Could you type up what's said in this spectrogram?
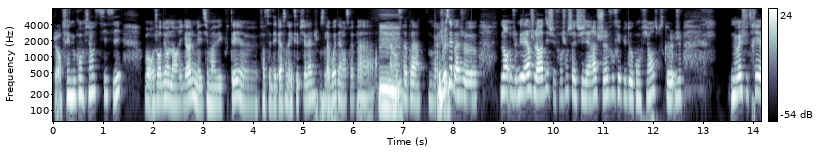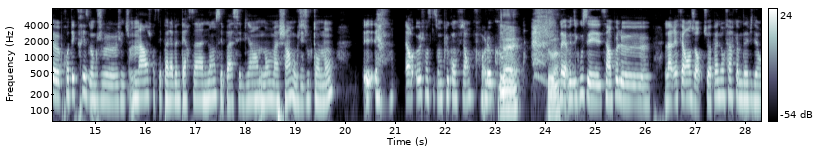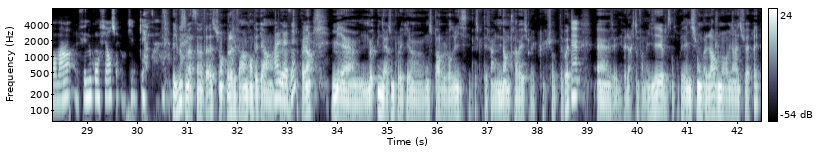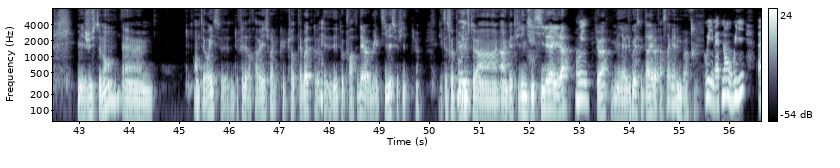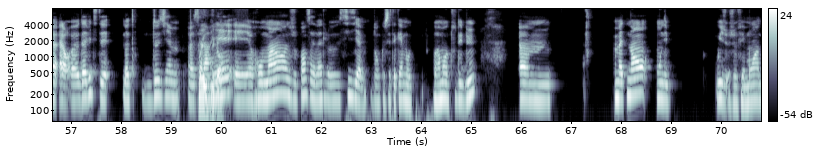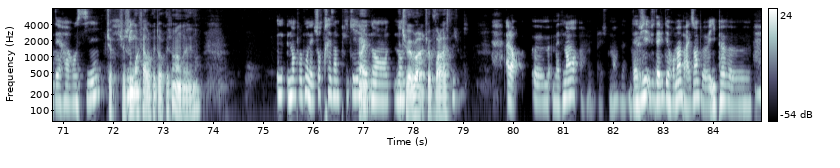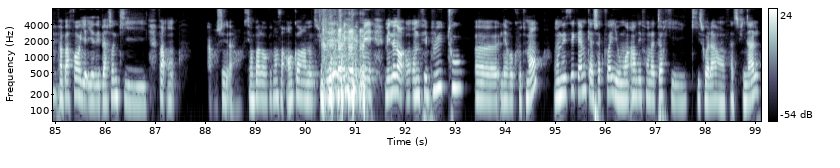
genre fais-nous confiance, si si. Bon, aujourd'hui on en rigole, mais si on m'avait écouté, euh, enfin c'est des personnes exceptionnelles. Je pense que la boîte elle en serait pas, Hmm. elle en serait pas là. Donc. Je sais pas, je non, je... mais d'ailleurs je leur dis, je suis franchement sur les sujets RH, je vous fais plutôt confiance parce que je moi je suis très euh, protectrice, donc je je me dis non, je pense que c'est pas la bonne personne, non c'est pas assez bien, non machin, donc je dis tout le temps non. Et alors eux, je pense qu'ils sont plus confiants pour le coup. Ouais, je vois. Ouais, mais du coup, c'est c'est un peu le la référence, genre tu vas pas nous refaire comme David et Romain, fais-nous confiance. Ok, ok. Mais du coup, ça m'intéresse. sur- Voilà, je vais faire un grand écart. Hein, Allez, vas-y. Mais euh, une des raisons pour lesquelles euh, on se parle aujourd'hui, c'est parce que tu as fait un énorme travail sur la culture de ta boîte. Mm. Euh, vous avez des valeurs qui sont formalisées, vous êtes entreprise à mission, on va largement revenir là-dessus après. Mais justement, euh, en théorie, ce- le fait d'avoir travaillé sur la culture de ta boîte doit, Mm. t'aider- doit pouvoir t'aider à objectiver ce fit, tu vois. Et que ça soit plus Oui. juste un, un gut feeling qui, s'il est là, il est là, Oui, tu vois. Mais euh, du coup, est-ce que tu arrives à faire ça quand même ou pas? Oui, maintenant oui. Euh, alors euh, David c'était notre deuxième euh, salarié et Romain, je pense, ça va être le sixième. Donc c'était quand même au- vraiment au tout début. Euh, maintenant, on est, oui, je, je fais moins d'erreurs aussi. Tu vas, tu vas Mais- sûrement faire de recrutement, recrutement, hein, non? Non, pour le coup, on est toujours très impliqués Ouais. euh, dans, dans Et tu vas, vouloir, tu vas pouvoir le rester, je pense. Alors euh, maintenant, bah, justement, David, David et Romain, par exemple, euh, ils peuvent. euh, Enfin, parfois, il y y a des personnes qui. Enfin, on... alors, si on parle de recrutement, c'est encore un autre sujet. mais, mais, mais non, non, on, on ne fait plus tous euh, les recrutements. On essaie quand même qu'à chaque fois, il y ait au moins un des fondateurs qui, qui soit là en phase finale.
